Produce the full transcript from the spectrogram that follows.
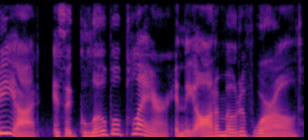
Fiat is a global player in the automotive world.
